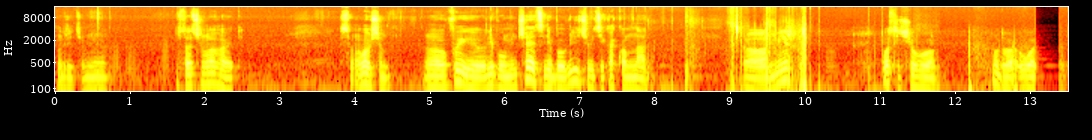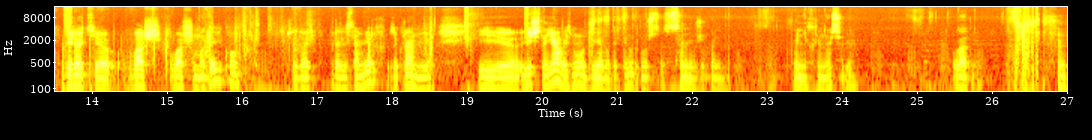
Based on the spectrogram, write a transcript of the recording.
Смотрите, меня достаточно лагает. В общем, э, вы либо уменьшаете, либо увеличиваете, как вам надо. Э, мир. После чего, ну, вот, берете ваш, вашу модельку. Сейчас давайте пролистаем вверх, закроем ее. И лично я возьму две модельки, ну, потому что сами уже поняли. Ой, ни хрена себе. Ладно.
